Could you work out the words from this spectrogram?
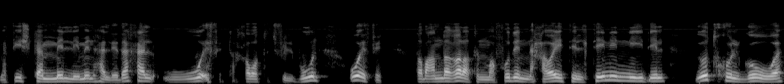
ما فيش كام مِلّي منها اللي دخل ووقفت، خبطت في البون ووقفت، طبعًا ده غلط، المفروض إن حوالي تلتين الneedle يدخل جوّه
